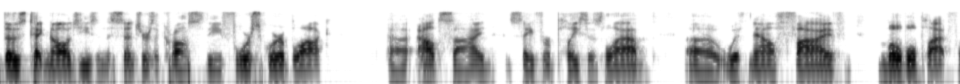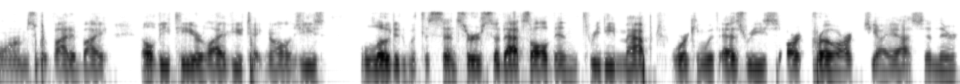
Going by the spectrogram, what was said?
those technologies and the sensors across the four square block uh, outside Safer Places lab uh, with now five mobile platforms provided by LVT or LiveView Technologies loaded with the sensors. So that's all been 3D mapped working with Esri's ArcPro, ArcGIS, and their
